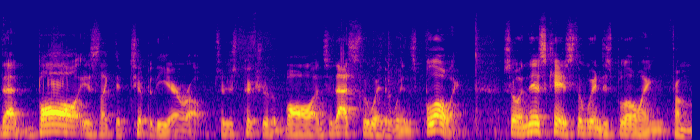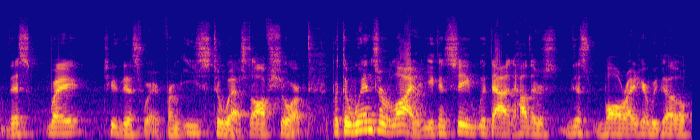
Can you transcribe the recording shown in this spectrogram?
that ball is like the tip of the arrow. So just picture the ball, and so that's the way the wind's blowing. So in this case, the wind is blowing from this way to this way, from east to west, offshore. But the winds are light. You can see with that how there's this ball right here. We go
